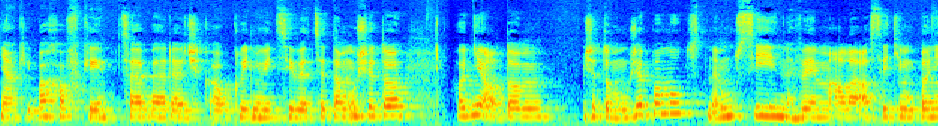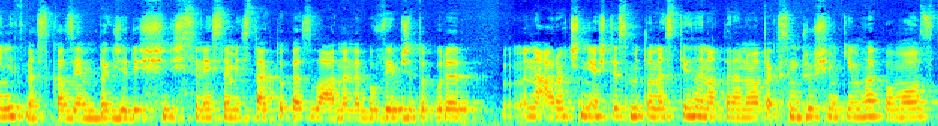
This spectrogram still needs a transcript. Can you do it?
nějaký bachovky, CBDčka, uklidňující věci. Tam už je to hodně o tom, že to může pomoct, nemusí, nevím, ale asi tím úplně nic neskazím, takže když, když si nejsem jistá, jak to pes zvládne, nebo vím, že to bude náročný, ještě jsme to nestihli natrénovat, tak si můžu všim tímhle pomoct.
